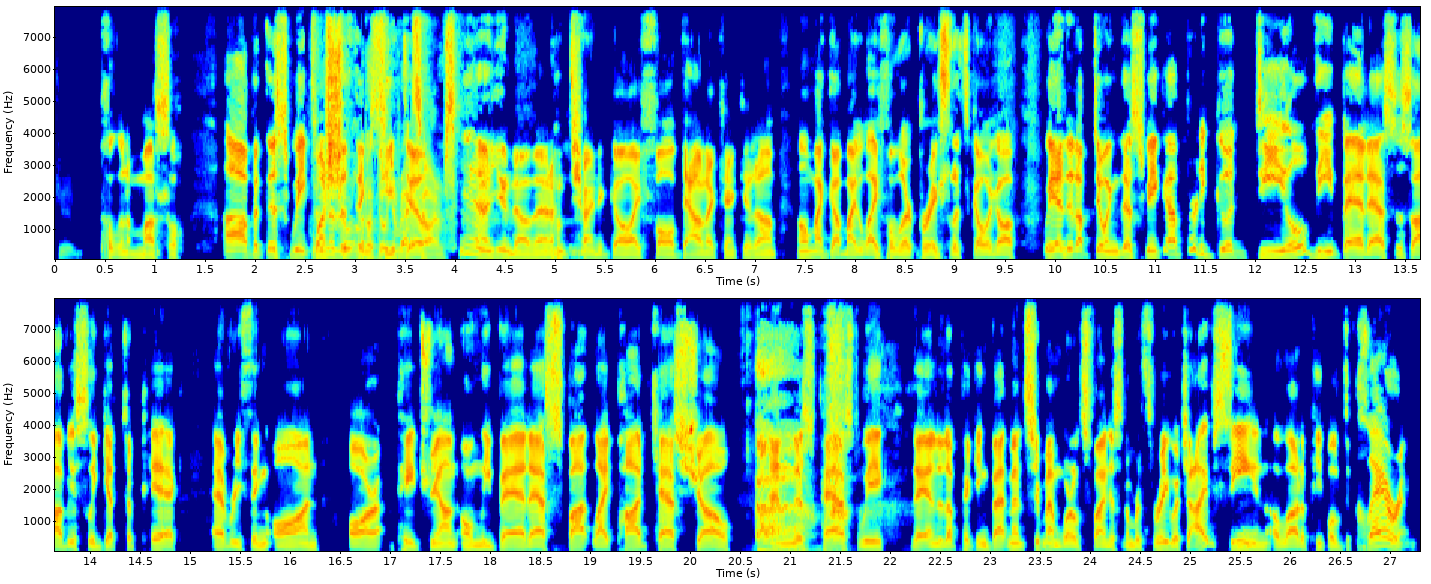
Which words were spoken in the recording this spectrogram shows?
pulling a muscle. Uh, but this week, one of the things we T-Rex do, arms. yeah, you know that. I'm trying to go. I fall down. I can't get up. Oh my God, my life alert bracelet's going off. We ended up doing this week a pretty good deal. The badasses obviously get to pick everything on our Patreon only badass spotlight podcast show. And this Ah. past week, they ended up picking Batman Superman World's Finest number three, which I've seen a lot of people declaring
